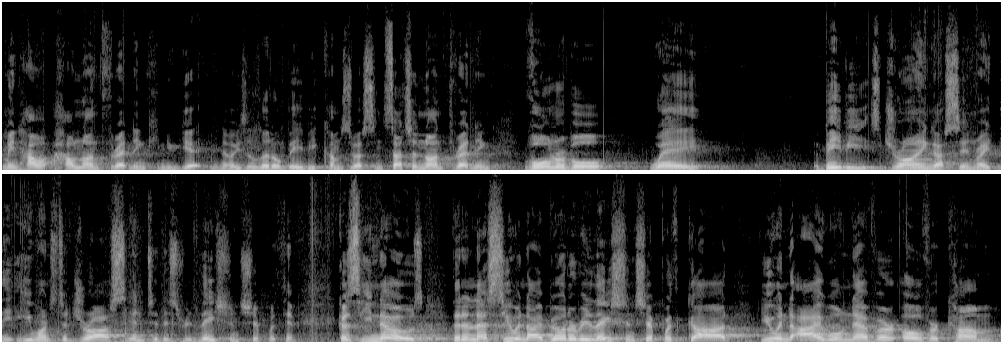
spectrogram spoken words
I mean, how, how non threatening can you get? You know, he's a little baby, comes to us in such a non threatening, vulnerable way. A baby is drawing us in, right? He wants to draw us into this relationship with him. Because he knows that unless you and I build a relationship with God, you and I will never overcome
